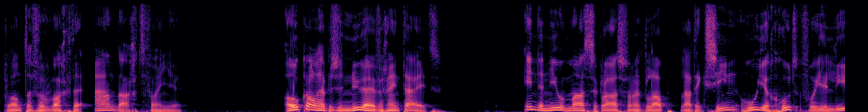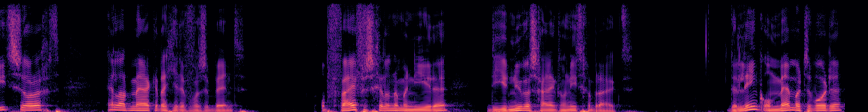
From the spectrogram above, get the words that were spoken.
Klanten verwachten aandacht van je. Ook al hebben ze nu even geen tijd. In de nieuwe masterclass van het lab laat ik zien hoe je goed voor je leads zorgt en laat merken dat je er voor ze bent. Op vijf verschillende manieren die je nu waarschijnlijk nog niet gebruikt. De link om member te worden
